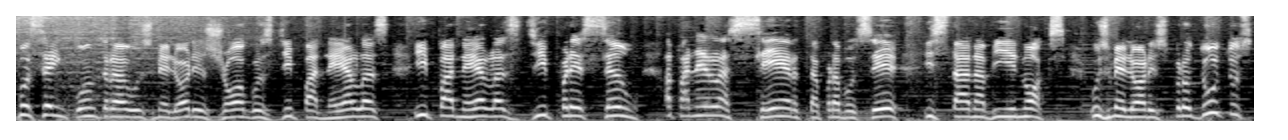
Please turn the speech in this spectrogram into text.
você encontra os melhores jogos de panelas e panelas de pressão. A panela certa para você está na Via Inox. Os melhores produtos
